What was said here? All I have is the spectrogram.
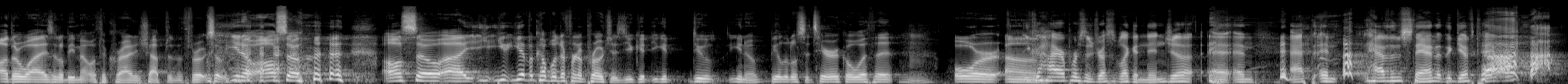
otherwise, it'll be met with a karate chop to the throat. So, you know, also, also, uh, you, you have a couple of different approaches. You could, you could do, you know, be a little satirical with it, or um, You could hire a person to dress up like a ninja and and, at, and have them stand at the gift table,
